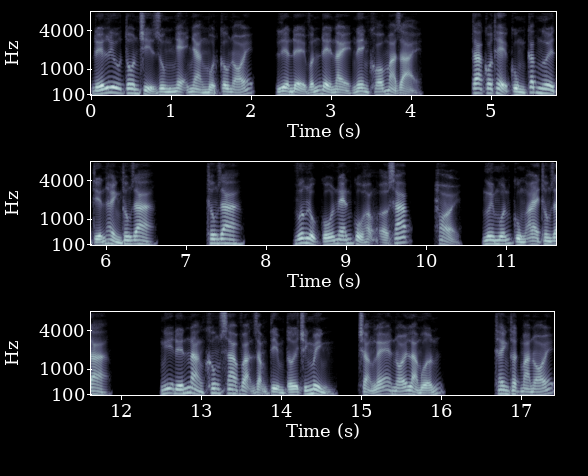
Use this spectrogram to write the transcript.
đế lưu tôn chỉ dùng nhẹ nhàng một câu nói, liền để vấn đề này nên khó mà giải. Ta có thể cùng các ngươi tiến hành thông gia. Thông gia. Vương lục cố nén cổ họng ở sáp, hỏi, ngươi muốn cùng ai thông gia? Nghĩ đến nàng không xa vạn dặm tìm tới chính mình, chẳng lẽ nói là mớn. Thành thật mà nói,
